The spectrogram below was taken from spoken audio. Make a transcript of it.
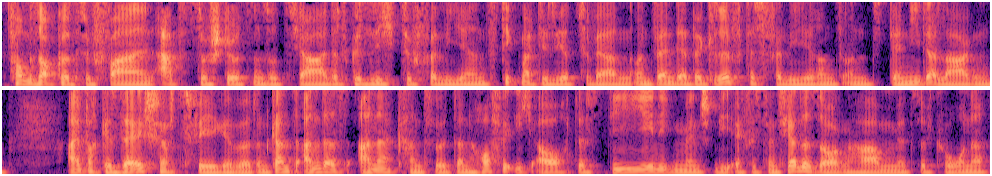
vom Sockel zu fallen, abzustürzen sozial, das Gesicht zu verlieren, stigmatisiert zu werden. Und wenn der Begriff des Verlierens und der Niederlagen einfach gesellschaftsfähiger wird und ganz anders anerkannt wird, dann hoffe ich auch, dass diejenigen Menschen, die existenzielle Sorgen haben jetzt durch Corona,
